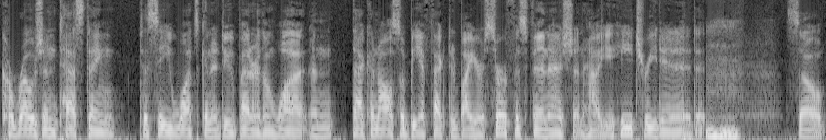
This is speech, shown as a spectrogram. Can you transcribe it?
corrosion testing to see what's going to do better than what, and that can also be affected by your surface finish and how you heat treated it. So,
